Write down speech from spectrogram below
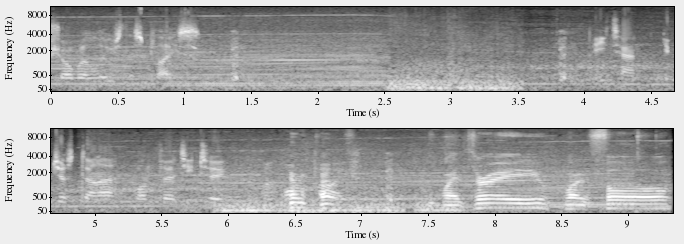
Push, or we'll lose this place. P10, you've just done a 132.15. Point three, point four.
